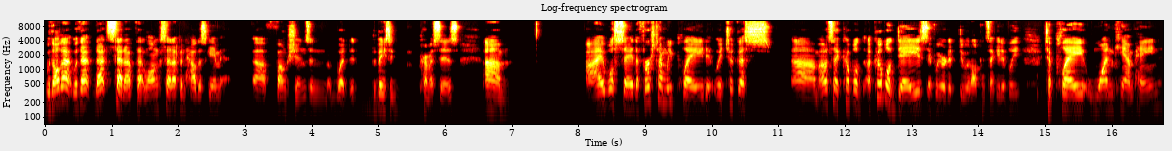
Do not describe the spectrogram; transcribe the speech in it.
with all that, with that that setup, that long setup, and how this game uh, functions, and what it- the basic premise is, um, I will say the first time we played, it took us, um, I would say a couple a couple of days if we were to do it all consecutively to play one campaign.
